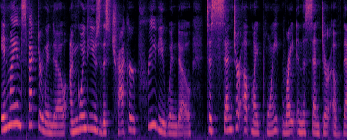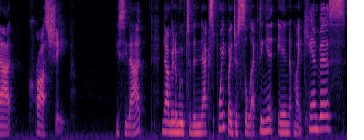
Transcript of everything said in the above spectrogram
In my inspector window, I'm going to use this tracker preview window to center up my point right in the center of that cross shape. You see that? Now I'm going to move to the next point by just selecting it in my canvas.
